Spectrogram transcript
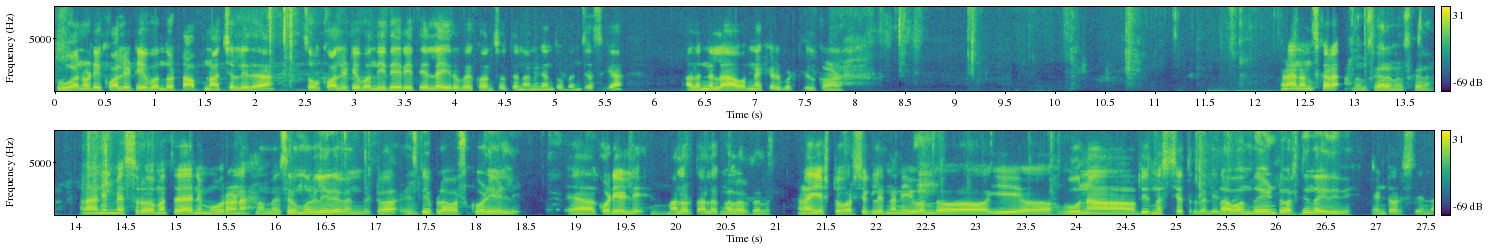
ಹೂವು ನೋಡಿ ಕ್ವಾಲಿಟಿ ಬಂದು ಟಾಪ್ ನಾಚಲ್ಲಿದೆ ಸೊ ಕ್ವಾಲಿಟಿ ಬಂದು ಇದೇ ರೀತಿಯಲ್ಲೇ ಇರಬೇಕು ಅನ್ಸುತ್ತೆ ನನಗಂತೂ ಬಂಚಸ್ಗೆ ಅದನ್ನೆಲ್ಲ ಅವ್ರನ್ನೇ ಕೇಳ್ಬಿಟ್ಟು ತಿಳ್ಕೊಳ್ಳೋಣ. ಅಣ್ಣ ನಮಸ್ಕಾರ. ನಮಸ್ಕಾರ ನಮಸ್ಕಾರ. ಅಣ್ಣ ನಿಮ್ಮ ಹೆಸರು ಮತ್ತೆ ನಿಮ್ಮ ಊರು ಅಣ್ಣ? ನಮ್ಮ ಹೆಸರು ಮುರಳಿದೇವ್ ಅಂದ್ಬಿಟ್ಟು S P flowers Kodihalli. Kodihalli Malur taluk. Malur taluk. ಅಣ್ಣ ಎಷ್ಟು ವರ್ಷಗಳಿಂದ ನೀವು ಒಂದು ಈ ಹೂವಿನ ಬಿಸ್ನೆಸ್ ಕ್ಷೇತ್ರದಲ್ಲಿ? ನಾವೊಂದು ಎಂಟು ವರ್ಷದಿಂದ ಇದ್ದೀವಿ. ಎಂಟು ವರ್ಷದಿಂದ.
